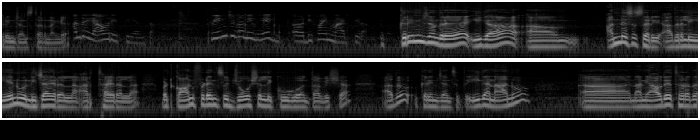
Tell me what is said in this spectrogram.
ಕ್ರಿಂಜ್ ಅನಿಸ್ತಾರೆ ನನಗೆ ಅಂದರೆ ಯಾವ ರೀತಿ ಅಂತ? ಕ್ರಿಂಜ್ನ ನೀವು ಹೇಗೆ ಡಿಫೈನ್ ಮಾಡ್ತೀರಾ? ಕ್ರಿಂಜ್ ಅಂದರೆ ಈಗ ಅನ್ನೆಸೆಸರಿ ಅದರಲ್ಲಿ ಏನೂ ನಿಜ ಇರಲ್ಲ ಅರ್ಥ ಇರಲ್ಲ ಬಟ್ ಕಾನ್ಫಿಡೆನ್ಸು ಜೋಶಲ್ಲಿ ಕೂಗುವಂಥ ವಿಷಯ ಅದು ಕ್ರಿಂಜ್ ಅನಿಸುತ್ತೆ. ಈಗ ನಾನು ನಾನು ಯಾವುದೇ ಥರದ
